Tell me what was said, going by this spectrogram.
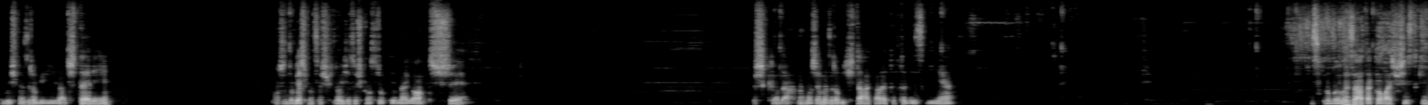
Byśmy zrobili za 4. Może dobierzmy coś, dojdzie coś konstruktywnego. 3. Szkoda. No możemy zrobić tak, ale to wtedy zginie. Spróbujmy zaatakować wszystkim.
